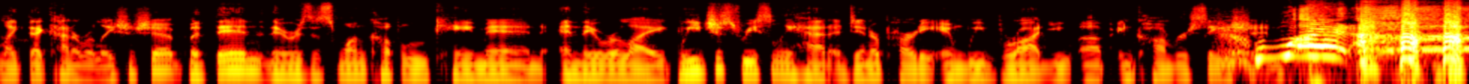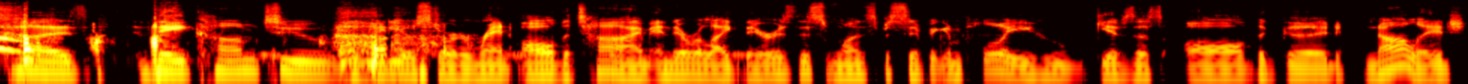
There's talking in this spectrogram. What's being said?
like that kind of relationship but then there was this one couple who came in and they were like we just recently had a dinner party and we brought you up in conversation. What? because they come to the video store to rent all the time and they were like there is this one specific employee who gives us all the good knowledge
